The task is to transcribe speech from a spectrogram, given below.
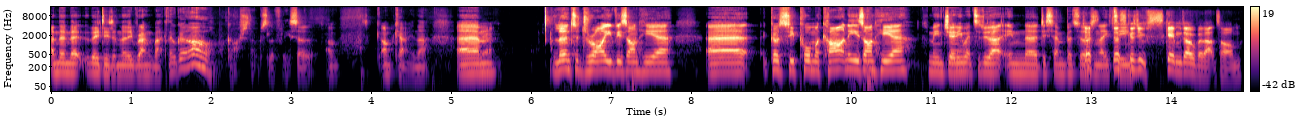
And then they, they did, and then they rang back. They were going, "Oh my gosh, that was lovely." So I'm, I'm counting that. Um, yeah. Learn to Drive is on here. Uh, go to see Paul McCartney is on here. Me and Jenny went to do that in uh, December 2018. Just because you skimmed over that, Tom,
